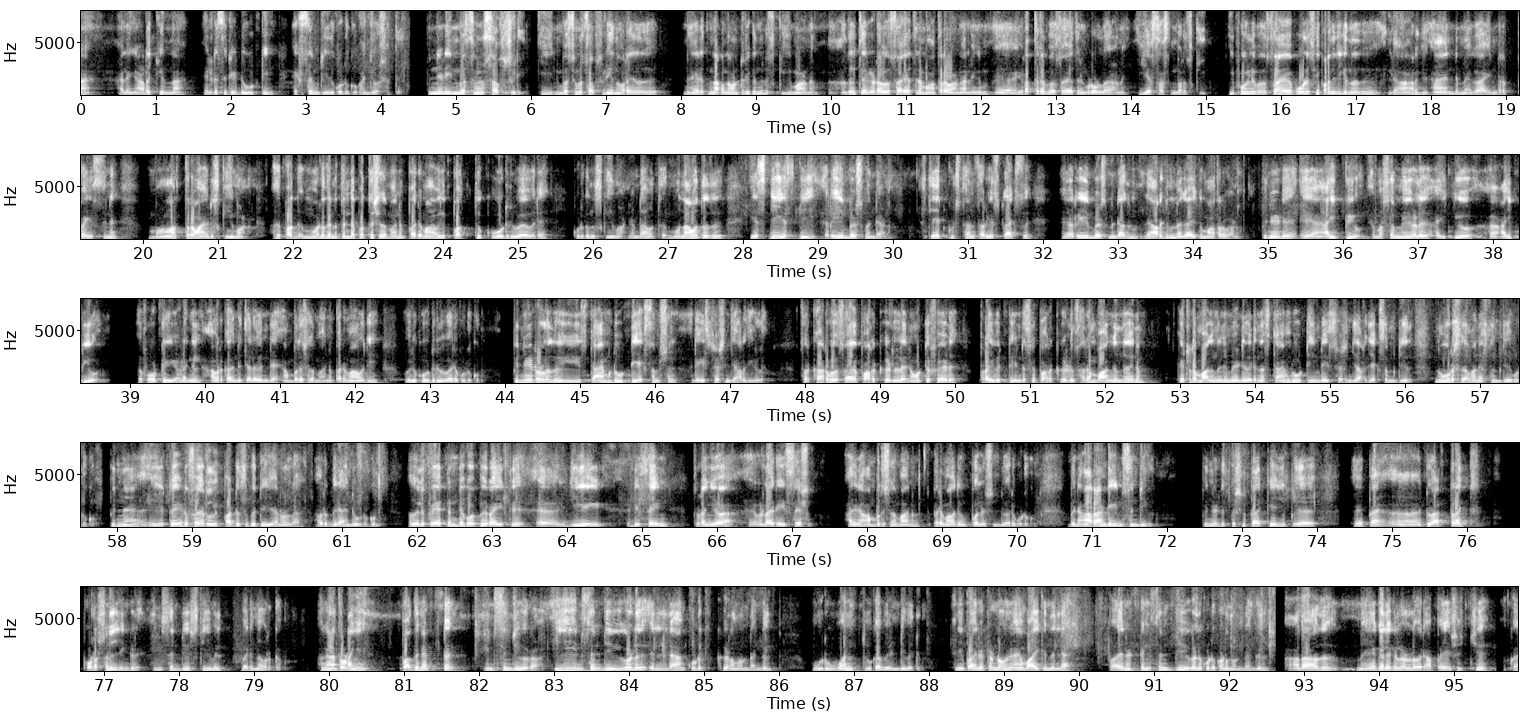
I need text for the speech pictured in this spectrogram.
അല്ലെങ്കിൽ അടയ്ക്കുന്ന ഇലക്ട്രിസിറ്റി ഡ്യൂട്ടി എക്സം ചെയ്ത് കൊടുക്കും അഞ്ച് വർഷത്തെ പിന്നീട് ഇൻവെസ്റ്റ്മെന്റ് സബ്സിഡി. ഈ ഇൻവെസ്റ്റ്മെന്റ് സബ്സിഡി എന്ന് പറയുന്നത് നേരത്തെ നടന്നുകൊണ്ടിരിക്കുന്ന ഒരു സ്കീമാണ്. അത് ചെറുകിട വ്യവസായത്തിന് മാത്രമാണ് അല്ലെങ്കിൽ ഇടത്തരം വ്യവസായത്തിനും കൂടെ ഉള്ളതാണ് ഇ എസ് എസ് എന്ന് പറയുന്ന സ്കീം. ഇപ്പോൾ ഈ വ്യവസായ പോളിസി പറഞ്ഞിരിക്കുന്നത് ലാർജ് ആൻഡ് മെഗാ എന്റർപ്രൈസിന് മാത്രമായൊരു സ്കീമാണ്. അത് പത്ത് മൂലധനത്തിന്റെ പത്ത് ശതമാനം പരമാവധി പത്ത് കോടി രൂപ വരെ കൊടുക്കുന്ന സ്കീമാണ് രണ്ടാമത്തത് മൂന്നാമത്തത് S D S D reimbursement ആണ്. State goods and service tax reimbursement അതും ലാർജും മെഗായ്ക്ക് മാത്രമാണ്. പിന്നീട് I P O M S M ഇകൾ I Q I P O float ചെയ്യുകയാണെങ്കിൽ അവർക്ക് അതിന്റെ ചിലവിന്റെ അമ്പത് ശതമാനം പരമാവധി ഒരു കോടി രൂപ വരെ കൊടുക്കും. പിന്നീടുള്ളത് ഈ സ്റ്റാമ്പ് ഡ്യൂട്ടി എക്സംഷൻ രജിസ്ട്രേഷൻ ചാർജുകൾ സർക്കാർ വ്യവസായ പാർക്കുകളിലെ നോട്ടിഫൈഡ് പ്രൈവറ്റ് ഇൻഡസ്ട്രിയൽ പാർക്കുകളിൽ സ്ഥലം വാങ്ങുന്നതിനും കെട്ടിടം വാങ്ങുന്നതിനും വേണ്ടി വരുന്ന സ്റ്റാമ്പ് ഡ്യൂട്ടിയും രജിസ്ട്രേഷൻ ചാർജ് എക്സംപ്റ്റ് ചെയ്ത് നൂറ് ശതമാനം എക്സംപ്റ്റ് ചെയ്ത് കൊടുക്കും. പിന്നെ ഈ ട്രേഡ് ഫെയറിൽ പാർട്ടിസിപ്പേറ്റ് ചെയ്യാനുള്ള അവർക്ക് ഗ്രാൻഡ് കൊടുക്കും. അതുപോലെ patent copyright G I design തുടങ്ങിയ ഉള്ള രജിസ്ട്രേഷൻ അതിന് അമ്പത് ശതമാനം പരമാവധി മുപ്പത് ലക്ഷം രൂപ വരെ കൊടുക്കും. പിന്നെ ആറാണ്ടി ഇൻസെന്റീവ് പിന്നീട് special package to attract production linked incentive സ്കീമിൽ വരുന്നവർക്ക്. അങ്ങനെ തുടങ്ങി പതിനെട്ട് ഇൻസെന്റീവുകളാണ്. ഈ ഇൻസെന്റീവുകൾ എല്ലാം കൊടുക്കണമെന്നുണ്ടെങ്കിൽ ഒരു വൻ തുക വേണ്ടി വരും. ഇനി പതിനെട്ടെണ്ണവും ഞാൻ വായിക്കുന്നില്ല. പതിനെട്ട് ഇൻസെന്റീവുകൾ കൊടുക്കണമെന്നുണ്ടെങ്കിൽ അതാത് മേഖലകളിലുള്ളവർ അപേക്ഷിച്ച്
